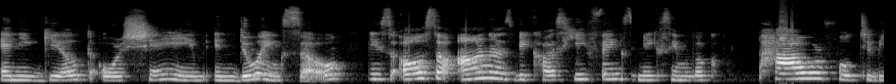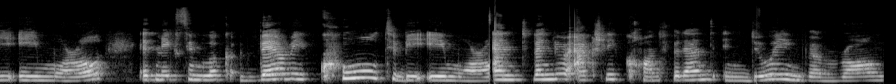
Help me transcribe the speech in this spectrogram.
any guilt or shame in doing so. He's also honest because he thinks it makes him look powerful to be amoral. It makes him look very cool to be amoral. And when you're actually confident in doing the wrong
